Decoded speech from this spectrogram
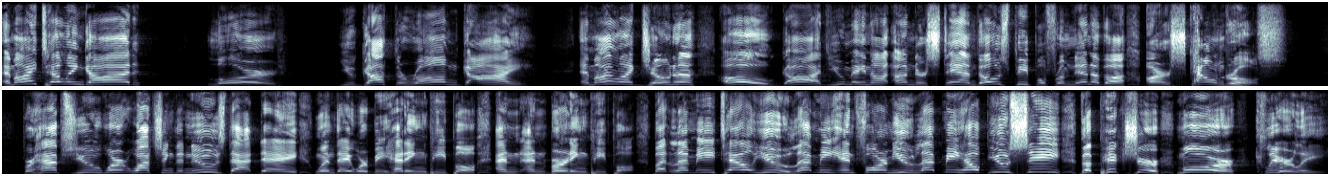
Am I telling God, Lord, you got the wrong guy? Am I like Jonah? Oh, God, you may not understand. Those people from Nineveh are scoundrels. Perhaps you weren't watching the news that day when they were beheading people and, and burning people. But let me tell you, let me inform you, let me help you see the picture more clearly.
